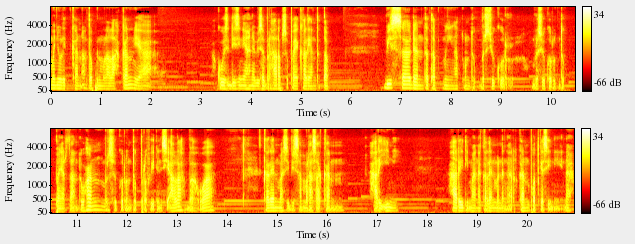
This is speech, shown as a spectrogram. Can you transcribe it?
menyulitkan ataupun melelahkan? Ya, aku di sini hanya bisa berharap supaya kalian tetap bisa dan tetap mengingat untuk bersyukur. Bersyukur untuk penyertaan Tuhan, bersyukur untuk providensi Allah bahwa kalian masih bisa merasakan hari ini. Hari di mana kalian mendengarkan podcast ini. Nah,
